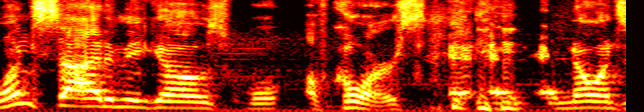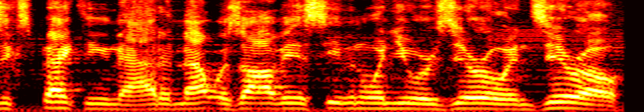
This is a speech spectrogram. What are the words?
one side of me goes, Well, of course. And, and, and no one's expecting that. And that was obvious even when you were zero and zero.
